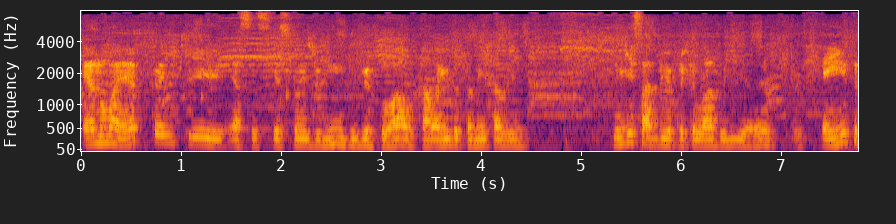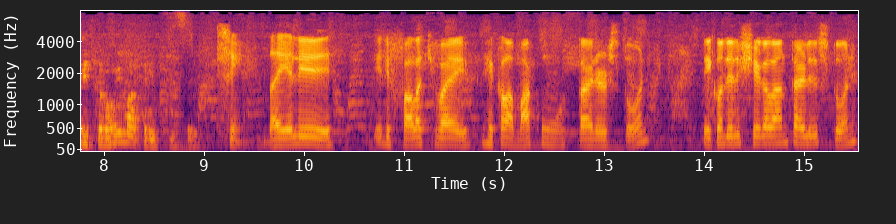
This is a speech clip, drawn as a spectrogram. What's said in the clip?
é numa época em que essas questões de mundo virtual e tal ainda também estavam em. Ninguém sabia pra que lado ia, né? É entre Tron e Matrix isso aí. Sim. Daí ele ele fala que vai reclamar com o Tyler Stone. E aí quando ele chega lá no Tyler Stone,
